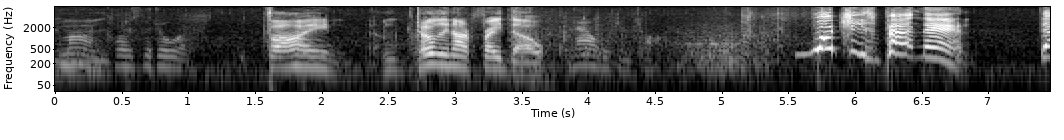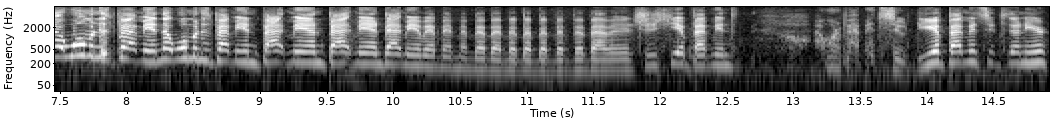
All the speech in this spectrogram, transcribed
Come on, close the door. Fine. I'm totally not afraid, though. Now we can talk. What? She's Batman! That woman is Batman! That woman is Batman! Batman! Batman! Batman! Batman! Batman! Batman! Batman! Batman! Batman! Should she have Batman? I want a Batman suit. Do you have Batman suits down here?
